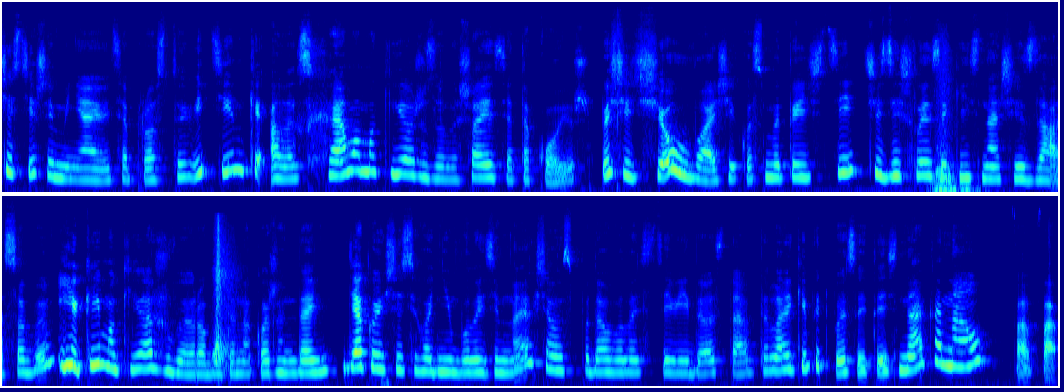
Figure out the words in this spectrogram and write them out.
Частіше міняються просто відтінки, але схема макіяжу залишається такою ж. Пишіть, що у вашій косметичці, чи зійшлись якісь наші засоби, і який макіяж ви робите на кожен день. Дякую, що сьогодні були зі мною. Якщо вам сподобалось це відео, ставте лайки, підписуйтесь на канал. Па-па!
